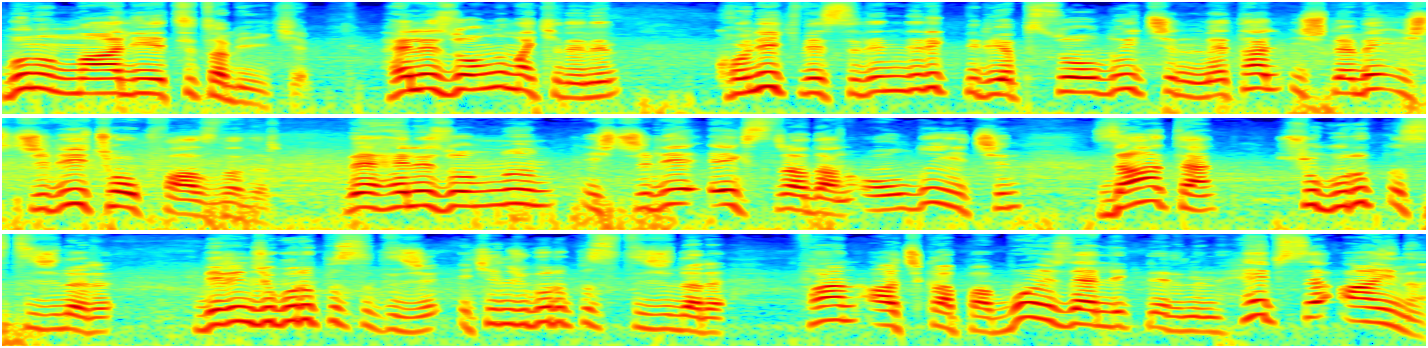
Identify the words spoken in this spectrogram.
Bunun maliyeti tabii ki. Helezonlu makinenin konik ve silindirik bir yapısı olduğu için metal işleme işçiliği çok fazladır. Ve helezonun işçiliği ekstradan olduğu için zaten şu grup ısıtıcıları, birinci grup ısıtıcı, ikinci grup ısıtıcıları, fan aç kapa bu özelliklerinin hepsi aynı.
